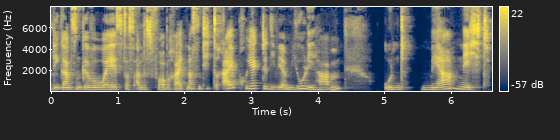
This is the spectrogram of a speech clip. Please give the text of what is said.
die ganzen Giveaways, das alles vorbereiten. Das sind die drei Projekte, die wir im Juli haben und mehr nicht.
